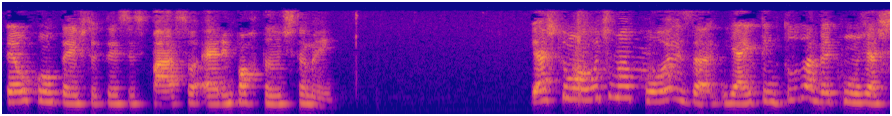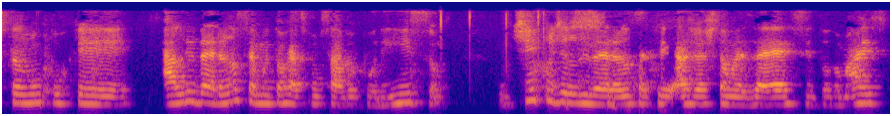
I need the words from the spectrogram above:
ter o contexto e ter esse espaço era importante também. E acho que uma última coisa, e aí tem tudo a ver com gestão, porque a liderança é muito responsável por isso, o tipo de liderança que a gestão exerce e tudo mais,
